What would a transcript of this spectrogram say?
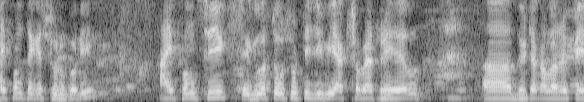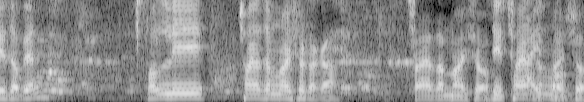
আইফোন থেকে শুরু করি। আইফোন সিক্স এগুলো চৌষট্টি জিবি একশো ব্যাটারি হেলথ দুইটা কালারে পেয়ে যাবেন। অনলি ছয় হাজার নয়শো টাকা। ছয় হাজার নয়শো। জি ছয় হাজার নয়শো।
